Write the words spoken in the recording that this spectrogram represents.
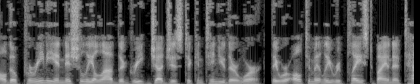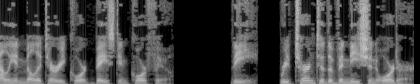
Although Parini initially allowed the Greek judges to continue their work, they were ultimately replaced by an Italian military court based in Corfu. The return to the Venetian order,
